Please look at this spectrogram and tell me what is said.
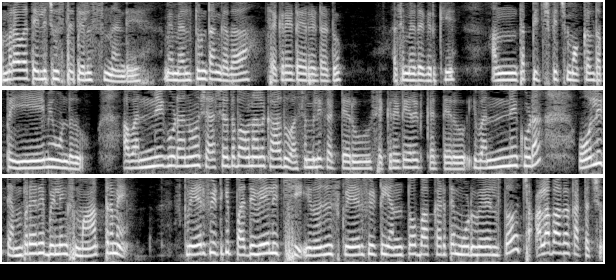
అమరావతి వెళ్ళి చూస్తే తెలుస్తుందండి. మేము వెళ్తుంటాం కదా సెక్రటేరియట్ అటు. అసెంబ్లీ దగ్గరికి అంత పిచ్చి పిచ్చి మొక్కలు తప్ప ఏమీ ఉండదు. అవన్నీ కూడాను శాశ్వత భవనాలు కాదు. అసెంబ్లీ కట్టారు సెక్రటేరియట్ కట్టారు. ఇవన్నీ కూడా ఓన్లీ టెంపరీ బిల్డింగ్స్ మాత్రమే. స్క్వేర్ ఫీట్కి పదివేలు ఇచ్చి ఈరోజు స్క్వేర్ ఫీట్ ఎంతో బాగా కడితే మూడు వేలతో చాలా బాగా కట్టొచ్చు.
